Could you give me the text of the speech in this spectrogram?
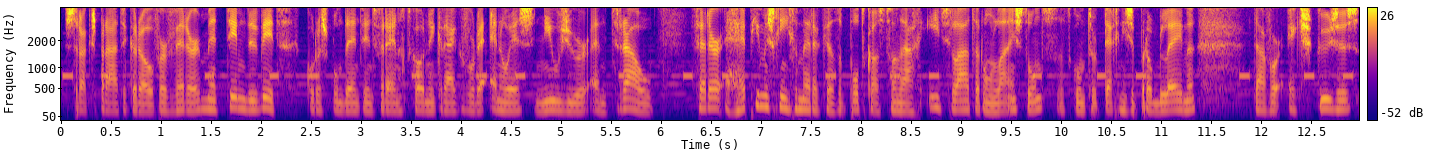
Straks praat ik erover verder met Tim de Wit, correspondent in het Verenigd Koninkrijk voor de NOS, Nieuwsuur en Trouw. Verder heb je misschien gemerkt dat de podcast vandaag iets later online stond. Dat komt door technische problemen. Daarvoor excuses.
